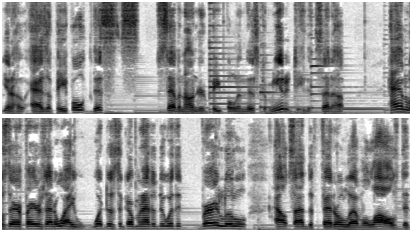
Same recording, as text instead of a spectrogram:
you know, as a people, this 700 people in this community that set up handles their affairs that way. What does the government have to do with it? Very little outside the federal level laws that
